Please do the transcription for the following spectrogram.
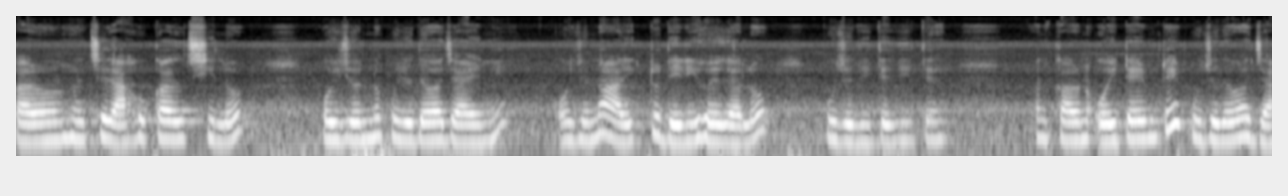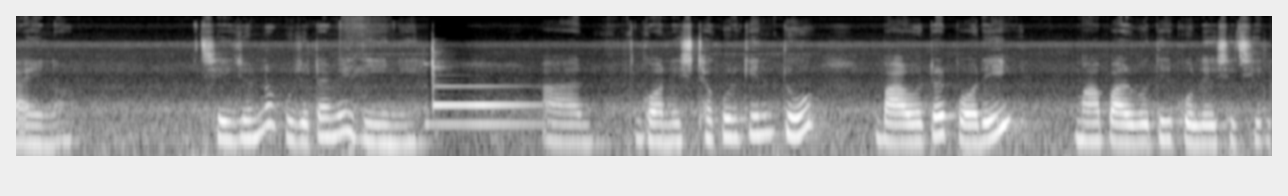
কারণ হচ্ছে রাহুকাল ছিল, ওই জন্য পুজো দেওয়া যায়নি। ওই জন্য আরেকটু দেরি হয়ে গেল পুজো দিতে দিতে। কারণ ওই টাইমটাই পুজো দেওয়া যায় না। সেই জন্য পুজোটা আমি দিইনি। আর গণেশ ঠাকুর কিন্তু বারোটার পরেই মা পার্বতীর কোলে এসেছিল।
